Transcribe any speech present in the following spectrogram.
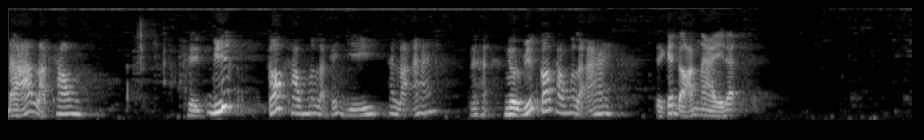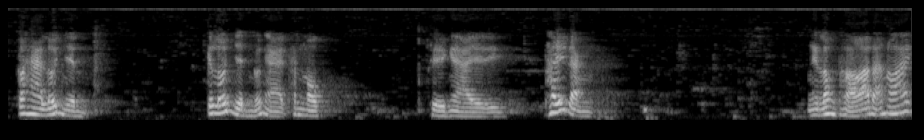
Đã là không. Thì biết có không là cái gì hay là ai? Người biết có không là ai? Thì cái đoạn này đó, có hai lối nhìn. Cái lối nhìn của ngài thanh mục, thì ngài thấy rằng ngài long thọ đã nói,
